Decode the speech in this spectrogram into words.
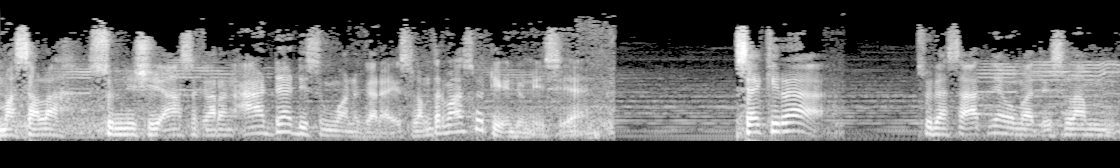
Masalah Sunni Syiah sekarang ada di semua negara Islam termasuk di Indonesia. Saya kira sudah saatnya umat Islam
